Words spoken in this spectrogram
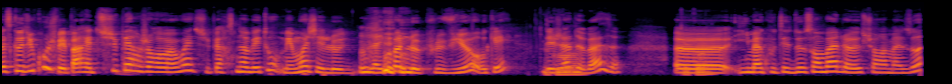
parce que du coup, je vais paraître super, genre, euh, ouais, super snob et tout. Mais moi, j'ai le- l'iPhone le plus vieux, ok? Déjà quoi? de base. Euh, il m'a coûté 200 balles euh, sur Amazon.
